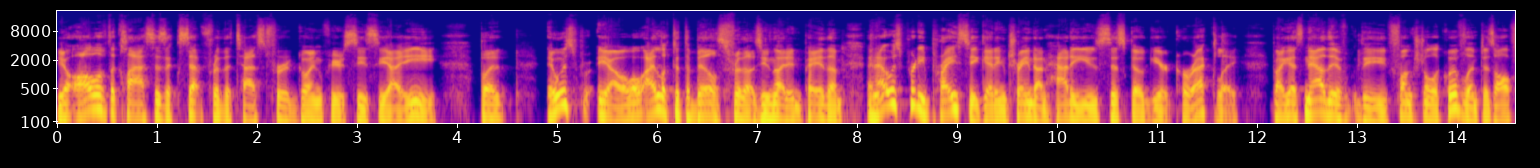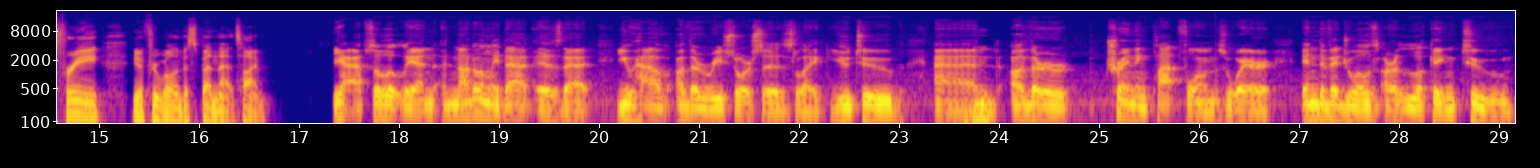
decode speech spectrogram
you know all of the classes except for the test for going for your CCIE. But it was, you know, I looked at the bills for those, even though I didn't pay them. And that was pretty pricey getting trained on how to use Cisco gear correctly. But I guess now the, the functional equivalent is all free if you're willing to spend that time. Yeah, absolutely. And not only that is that you have other resources like YouTube and mm-hmm. other training platforms where individuals are looking to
